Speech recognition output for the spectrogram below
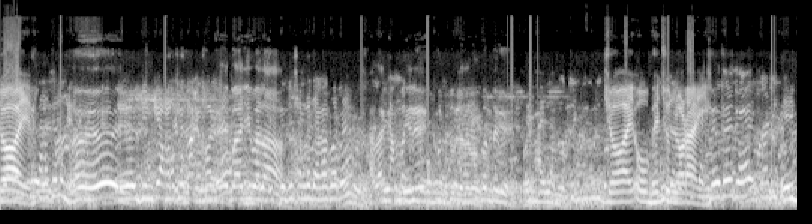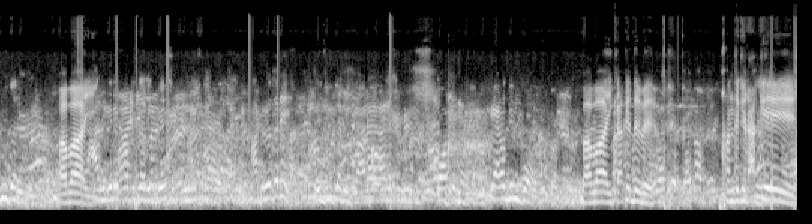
জয়। দিনকে আমাদের সাথে দেখা করবে বাজিওয়ালা সামনে দেখা করবে নাম্বার দিয়ে দেবো ওখান থেকে ওই ভাই নাম্বার জয় ও ভেচুর লড়াই। এই দু তারিখে বাবাই। আজকের কত তারিখ বেশ আঠেরো তারিখ এই দুই তারিখে আর আর কত তেরো দিন পর বাবাই কাকে দেবে? ওখান থেকে রাকেশ।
